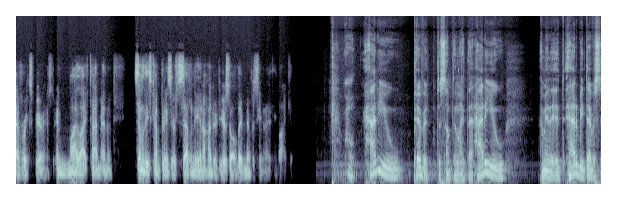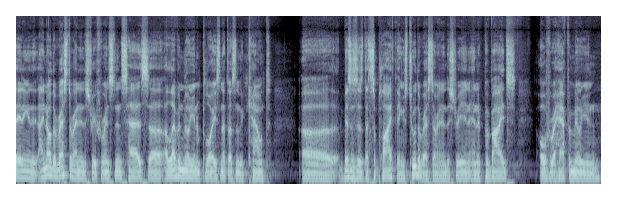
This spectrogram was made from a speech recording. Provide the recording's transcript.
ever experienced in my lifetime. And some of these companies are 70 and 100 years old. They've never seen anything like it. Well, how do you pivot to something like that? How do you? I mean, it had to be devastating. And I know the restaurant industry, for instance, has uh, 11 million employees, and that doesn't count uh, businesses that supply things to the restaurant industry, and, and it provides over a half a million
